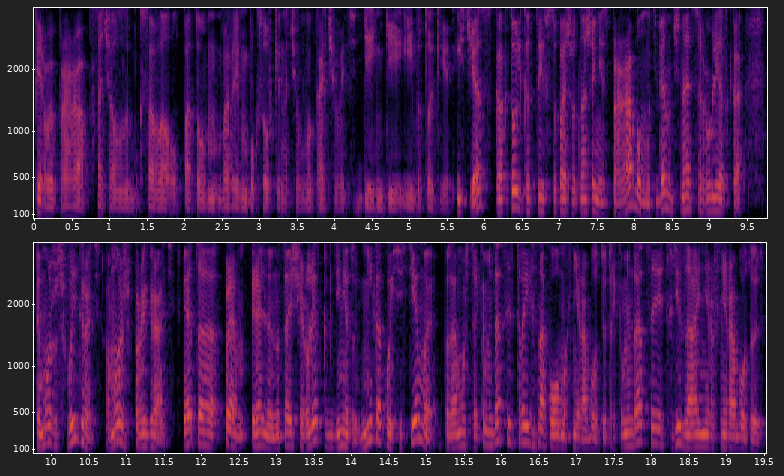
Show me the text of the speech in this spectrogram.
Первый прораб сначала забуксовал, потом во время буксовки начал выкачивать деньги и в итоге исчез. Как только ты вступаешь в отношения с прорабом, у тебя начинается рулетка. Ты можешь выиграть, а можешь проиграть. Это прям реально настоящая рулетка, где нету никакой системы, потому что рекомендации твоих знакомых не работают, рекомендации дизайнеров не работают.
